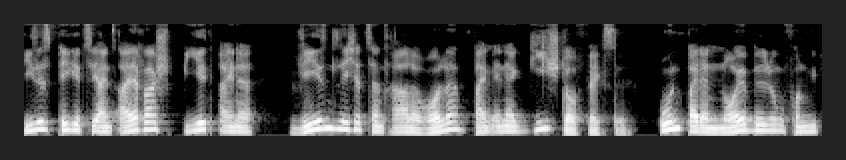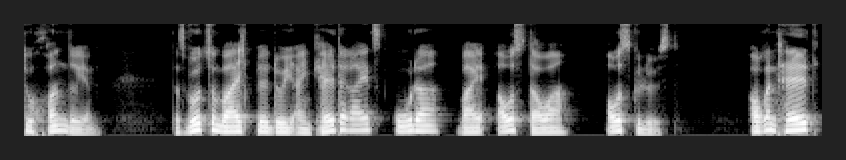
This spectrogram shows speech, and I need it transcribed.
Dieses PGC1-Alpha spielt eine wesentliche zentrale Rolle beim Energiestoffwechsel und bei der Neubildung von Mitochondrien. Das wird zum Beispiel durch einen Kältereiz oder bei Ausdauer ausgelöst. Auch enthält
